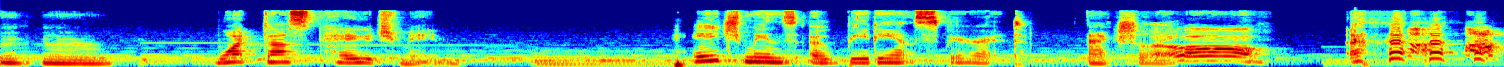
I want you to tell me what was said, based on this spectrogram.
Mm-hmm. What does Paige mean? Paige means obedient spirit, actually. Oh. and wow.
